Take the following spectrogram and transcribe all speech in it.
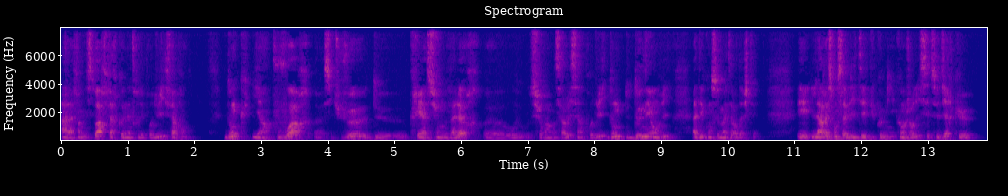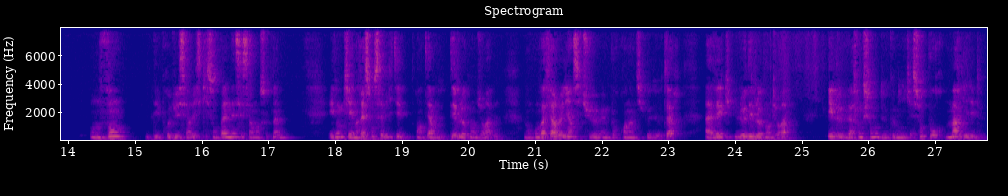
à la fin de l'histoire, faire connaître les produits, faire vendre. Donc, il y a un pouvoir, euh, si tu veux, de création de valeur euh, sur un service et un produit, donc de donner envie à des consommateurs d'acheter. Et la responsabilité du communicant aujourd'hui, c'est de se dire que on vend des produits et services qui ne sont pas nécessairement soutenables, et donc il y a une responsabilité en termes de développement durable. Donc, on va faire le lien, si tu veux, même pour prendre un petit peu de hauteur, avec le développement durable et la fonction de communication pour marier les deux.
